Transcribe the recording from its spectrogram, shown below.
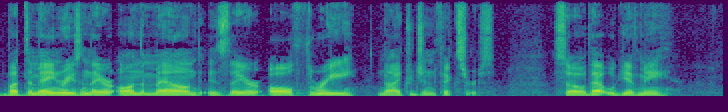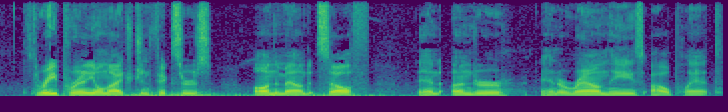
But the main reason they are on the mound is they are all three nitrogen fixers. So that will give me three perennial nitrogen fixers on the mound itself, and under and around these, I'll plant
